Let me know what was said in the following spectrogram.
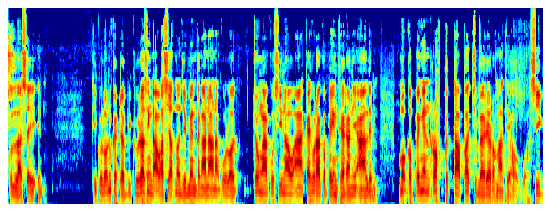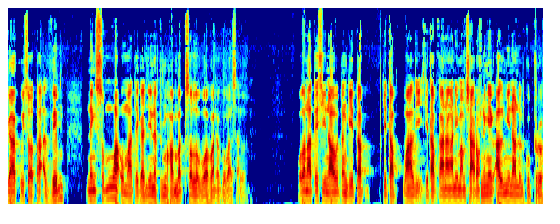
kullasain. Di kula nu gadah figura sing tak wasiatno jenengan teng anak-anak kula. Cung aku sinau akeh ora kepengin darani alim mau kepengen roh betapa jembare rahmati Allah sehingga aku iso takzim ning semua umat kanjeng Nabi Muhammad sallallahu alaihi wasallam. Kalau nate sinau teng kitab kitab wali, kitab karangan Imam Sa'roni ning Al-Minanul Kubro.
